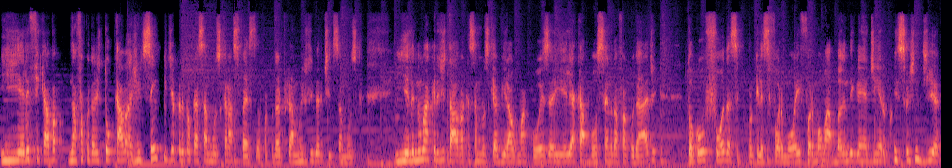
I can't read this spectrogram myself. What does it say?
e ele ficava na faculdade, tocava, a gente sempre pedia para ele tocar essa música nas festas da faculdade, porque era muito divertido essa música. E ele não acreditava que essa música ia virar alguma coisa e ele acabou saindo da faculdade, tocou foda-se porque ele se formou e formou uma banda e ganha dinheiro com isso hoje em dia,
